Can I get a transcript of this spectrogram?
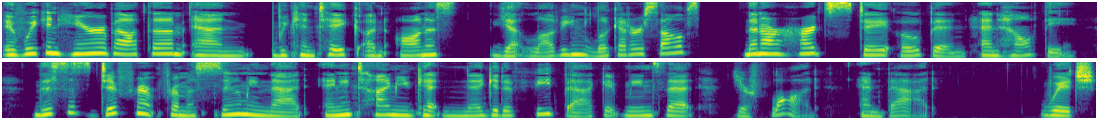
If we can hear about them and we can take an honest yet loving look at ourselves, then our hearts stay open and healthy. This is different from assuming that anytime you get negative feedback, it means that you're flawed and bad, which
